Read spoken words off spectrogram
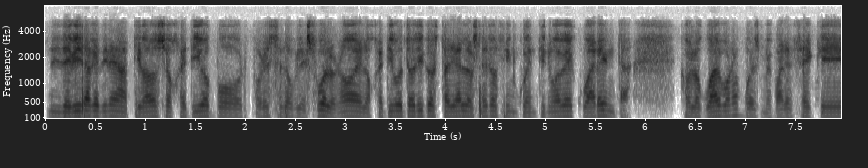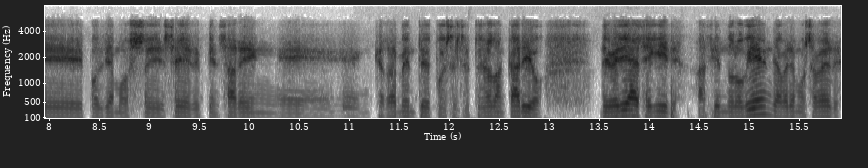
debido a que tienen activado ese objetivo por, por ese doble suelo, ¿no? El objetivo teórico estaría en los 0,5940, con lo cual, bueno, pues me parece que podríamos eh, ser, pensar en, eh, en, que realmente, pues el sector bancario debería seguir haciéndolo bien, ya veremos a ver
